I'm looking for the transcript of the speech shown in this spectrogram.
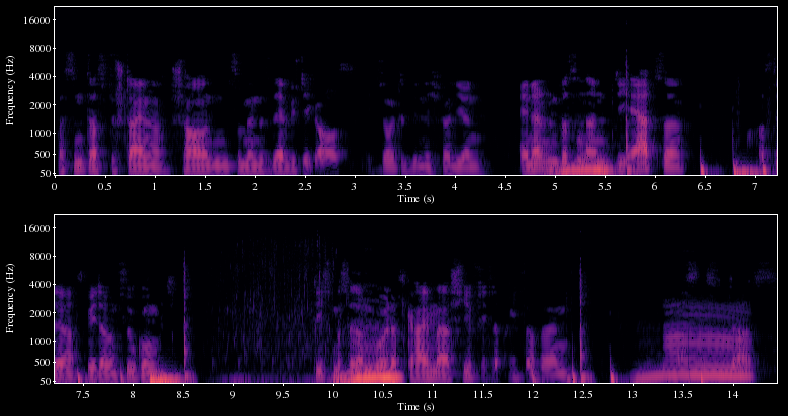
Was Was sind das für Steine? Schauen zumindest sehr wichtig aus. Ich sollte sie nicht verlieren. Erinnert ein bisschen an die Erze aus der späteren Zukunft. Dies müsste dann wohl das geheime Archiv dieser Priester sein. Was ist das?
